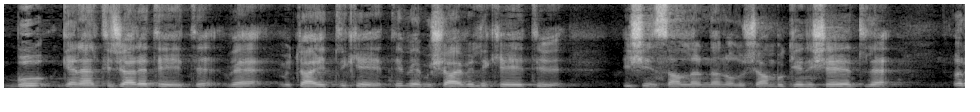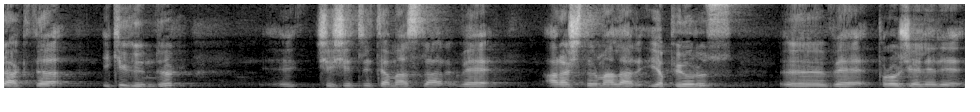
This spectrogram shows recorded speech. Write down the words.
bu genel ticaret heyeti ve müteahhitlik heyeti ve müşavirlik heyeti iş insanlarından oluşan bu geniş heyetle Irak'ta iki gündür e, çeşitli temaslar ve araştırmalar yapıyoruz e, ve projeleri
